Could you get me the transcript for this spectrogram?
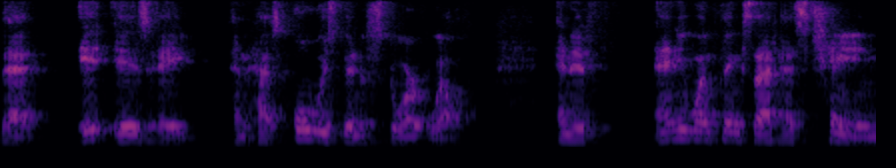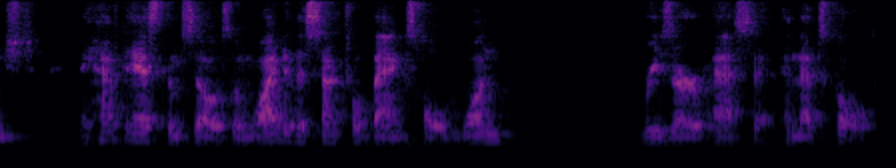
that it is a and has always been a store of wealth. And if anyone thinks that has changed, they have to ask themselves, then why do the central banks hold one reserve asset, and that's gold.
